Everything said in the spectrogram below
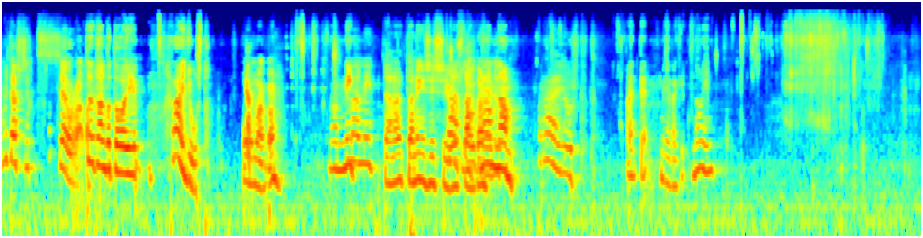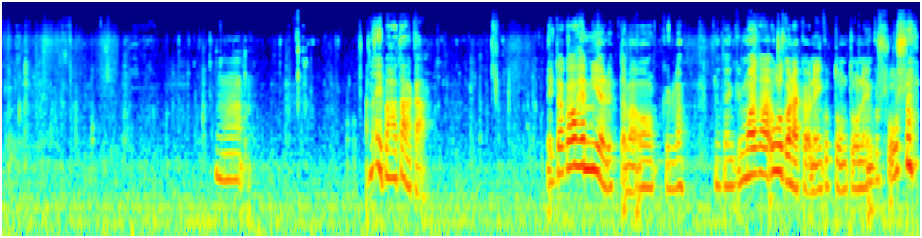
Mitäs sit seuraavaksi? Otetaanko toi raijuusto? Oh my god. No niin. No niin, Tää näyttää niin sissijuustolta. Nam nam. raijuustot. Aitte vieläkin. No niin. No ei paha tääkään. Ei tää kauhean miellyttävä oo kyllä. Jotenkin. Mua tää ulkonäkö niinku tuntuu niinku suussa.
